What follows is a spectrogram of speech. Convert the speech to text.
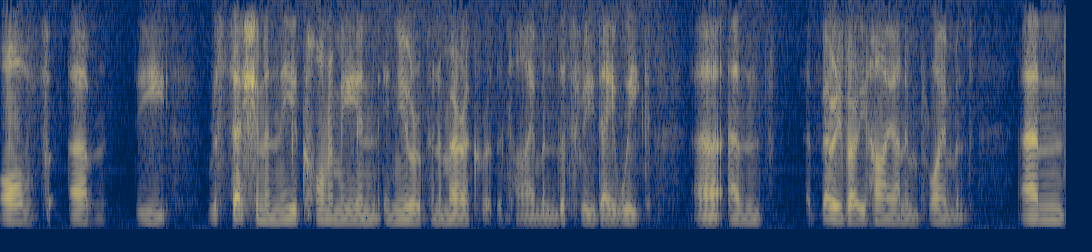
of um, the recession in the economy in, in Europe and America at the time and the three-day week uh, and very, very high unemployment. And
